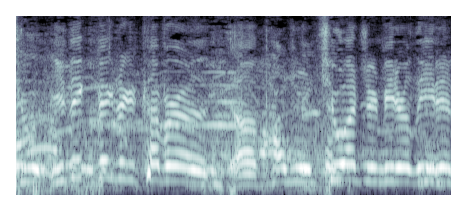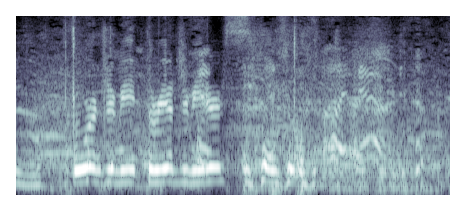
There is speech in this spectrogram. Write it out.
Two, you think Victor could cover a, a 200 meter lead in 400 meter, 300 meters?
